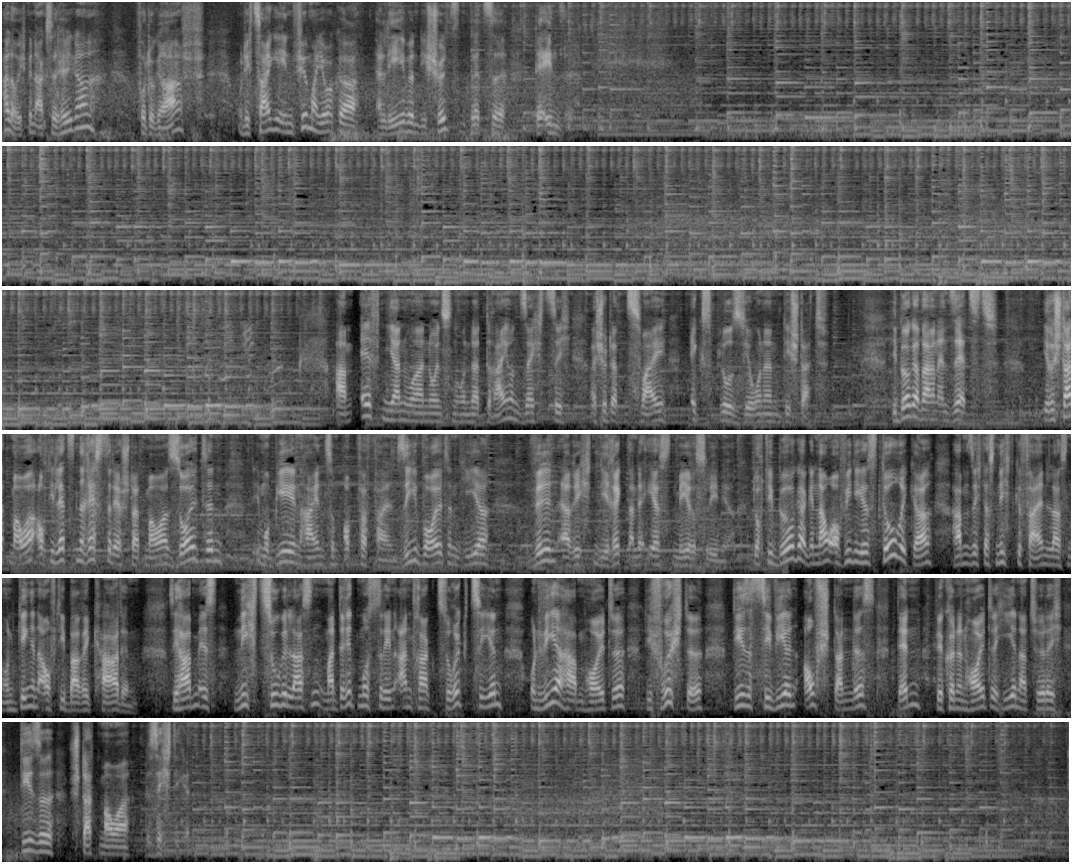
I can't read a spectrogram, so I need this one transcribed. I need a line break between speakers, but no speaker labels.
Hallo, ich bin Axel Hilger, Fotograf und ich zeige Ihnen für Mallorca Erleben die schönsten Plätze der Insel. Am 11. Januar 1963 erschütterten zwei Explosionen die Stadt. Die Bürger waren entsetzt. Ihre Stadtmauer, auch die letzten Reste der Stadtmauer, sollten Immobilienhain zum Opfer fallen. Sie wollten hier Villen errichten, direkt an der ersten Meereslinie. Doch die Bürger, genau auch wie die Historiker, haben sich das nicht gefallen lassen und gingen auf die Barrikaden. Sie haben es nicht zugelassen. Madrid musste den Antrag zurückziehen und wir haben heute die Früchte dieses zivilen Aufstandes, denn wir können heute hier natürlich diese Stadtmauer besichtigen.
